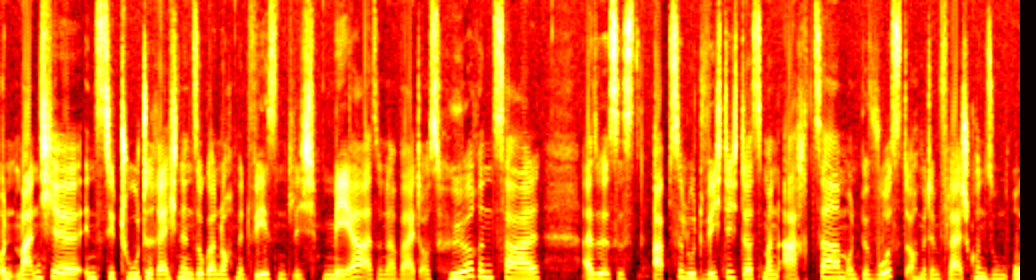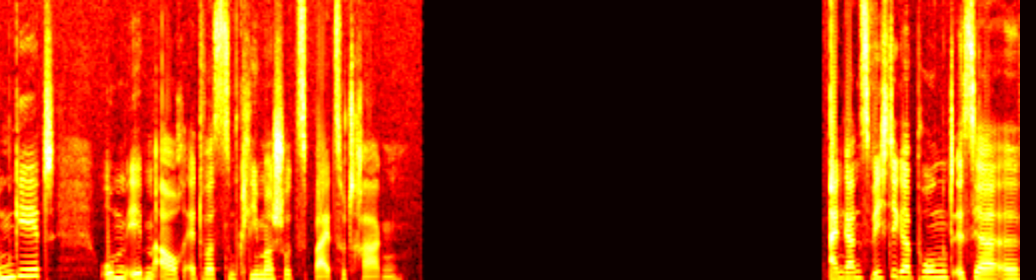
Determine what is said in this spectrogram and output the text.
Und manche Institute rechnen sogar noch mit wesentlich mehr, also einer weitaus höheren Zahl. Also es ist absolut wichtig, dass man achtsam und bewusst auch mit dem Fleischkonsum umgeht, um eben auch etwas zum Klimaschutz beizutragen. Ein ganz wichtiger Punkt ist ja äh,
